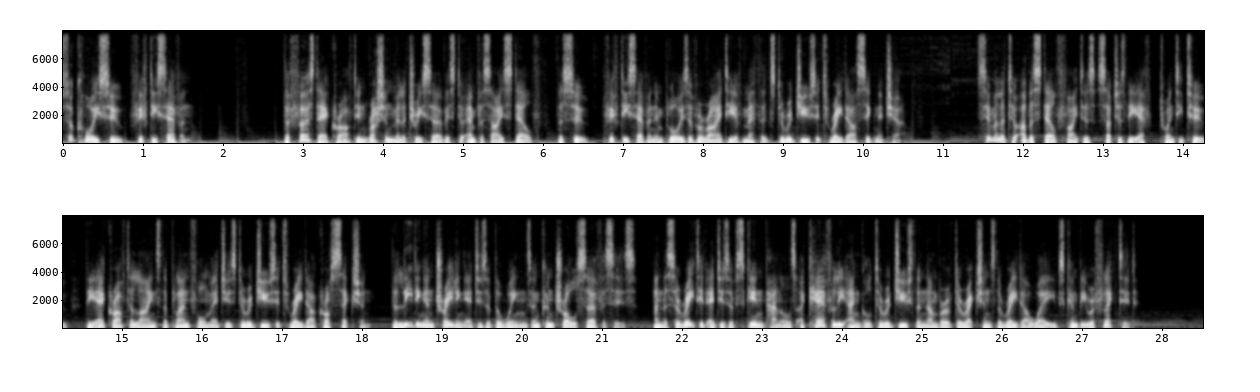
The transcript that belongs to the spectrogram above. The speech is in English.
Sukhoi Su-57 The first aircraft in Russian military service to emphasize stealth, the Su-57 employs a variety of methods to reduce its radar signature. Similar to other stealth fighters such as the F-22, the aircraft aligns the planform edges to reduce its radar cross-section, the leading and trailing edges of the wings and control surfaces, and the serrated edges of skin panels are carefully angled to reduce the number of directions the radar waves can be reflected.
